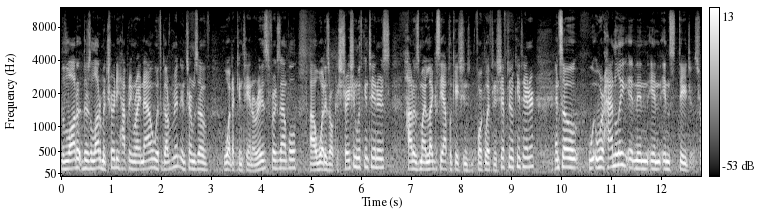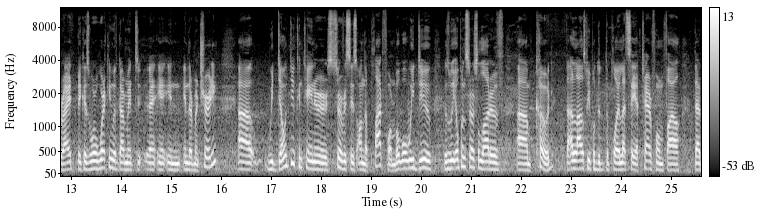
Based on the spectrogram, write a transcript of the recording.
a lot of, there's a lot of maturity happening right now with government in terms of what a container is, for example. Uh, what is orchestration with containers? How does my legacy application forklift and shift to a container? And so we're handling it in, in, in stages, right? Because we're working with government to, uh, in, in their maturity. Uh, we don't do container services on the platform, but what we do is we open source a lot of um, code that allows people to deploy, let's say, a Terraform file that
